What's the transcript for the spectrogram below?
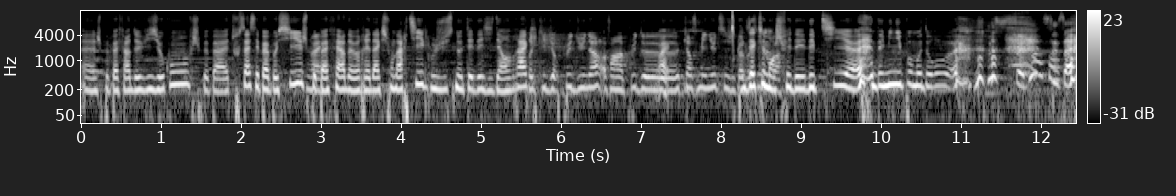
je peux pas faire de visioconf je peux pas. Tout ça, c'est pas possible. Je peux pas faire de rédaction d'articles ou juste noter des idées en vrac. Un truc qui dure plus d'une heure, enfin plus de 15 minutes si j'ai pas Exactement, je fais des, petits, euh, des mini pomodoro. c'est bien ça.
